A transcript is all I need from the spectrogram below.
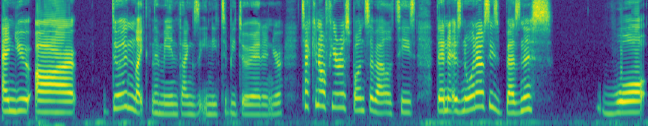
and you are doing like the main things that you need to be doing and you're ticking off your responsibilities, then it is no one else's business what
